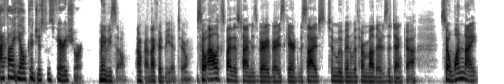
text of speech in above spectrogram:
I thought Yelka just was very short. Maybe so. Okay, that could be it too. So Alex by this time is very very scared and decides to move in with her mother Zdenka. So one night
